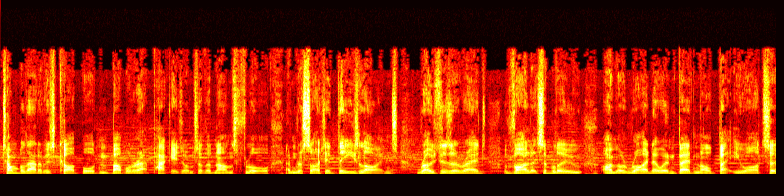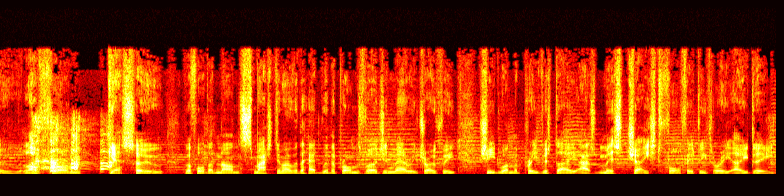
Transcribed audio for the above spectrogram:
tumbled out of his cardboard and bubble wrap package onto the nun's floor and recited these lines Roses are red, violets are blue, I'm a rhino in bed and I'll bet you are too. Love from Guess Who? Before the nun smashed him over the head with a bronze Virgin Mary trophy she'd won the previous day as Miss Chaste 453 AD.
